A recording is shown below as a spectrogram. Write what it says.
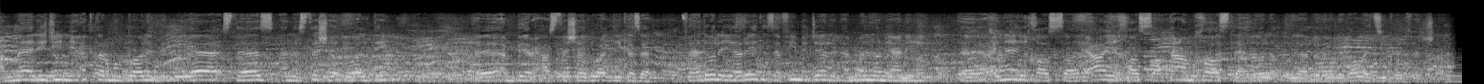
عمال يجيني أكثر من طالب اللي يا أستاذ أنا استشهد والدي امبارح استشهد والدي كذا. فهدول يا ريت إذا في مجال نأمن لهم يعني آه، عناية خاصة رعاية خاصة دعم خاص لهدول الطلاب هدول والله يجزيكم الخير إن شاء الله.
